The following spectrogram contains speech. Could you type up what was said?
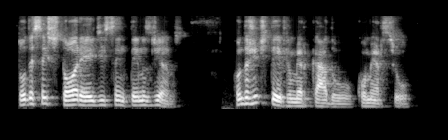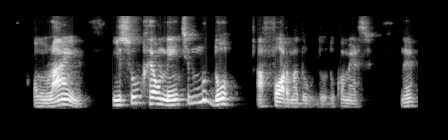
toda essa história aí de centenas de anos. Quando a gente teve o mercado comércio online, isso realmente mudou a forma do, do, do comércio, né?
